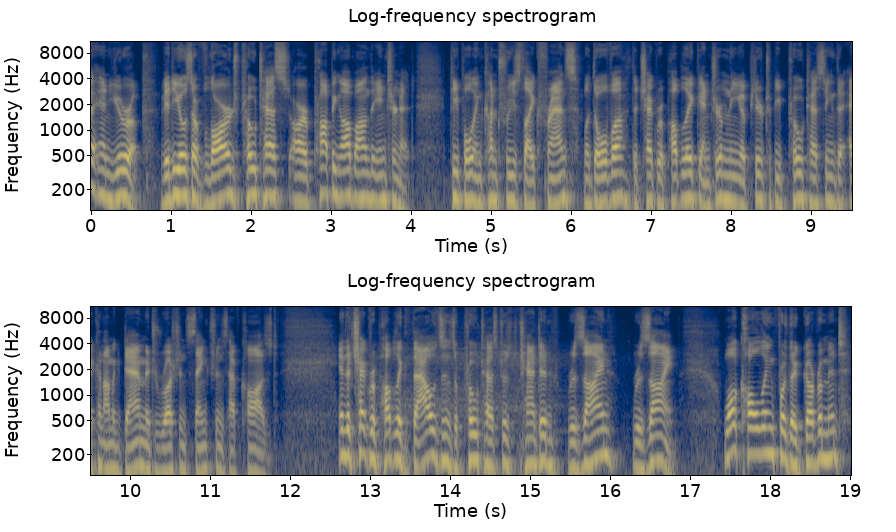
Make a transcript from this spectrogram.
and Europe. Videos of large protests are propping up on the internet. People in countries like France, Moldova, the Czech Republic, and Germany appear to be protesting the economic damage Russian sanctions have caused. In the Czech Republic, thousands of protesters chanted, Resign, resign, while calling for the government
